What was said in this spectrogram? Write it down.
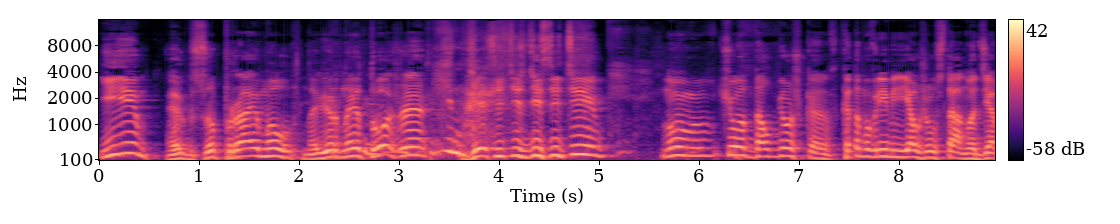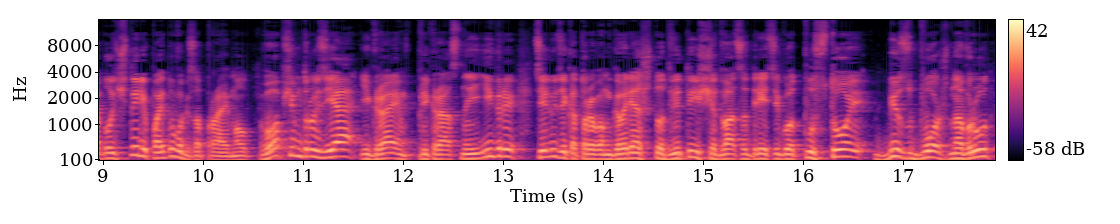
И Exoprimal, наверное, тоже 10 из 10. Ну, чё, долбежка. К этому времени я уже устану от Diablo 4, пойду в Exoprimal. В общем, друзья, играем в прекрасные игры. Те люди, которые вам говорят, что 2023 год пустой, безбожно врут.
